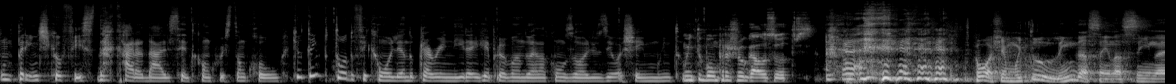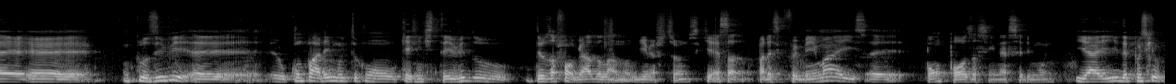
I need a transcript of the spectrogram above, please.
um print que eu fiz da cara da Alicent com Kristen Cole, que o tempo todo ficam olhando pra Rhaenyra e reprovando ela com os olhos e eu achei muito... Muito bom pra julgar os outros. Pô, achei muito linda a cena assim, né? É, inclusive, é, eu comparei muito com o que a gente teve do Deus Afogado lá no Game of Thrones, que essa parece que foi bem mais é, pomposa, assim, né, a cerimônia. E aí, depois que eu,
